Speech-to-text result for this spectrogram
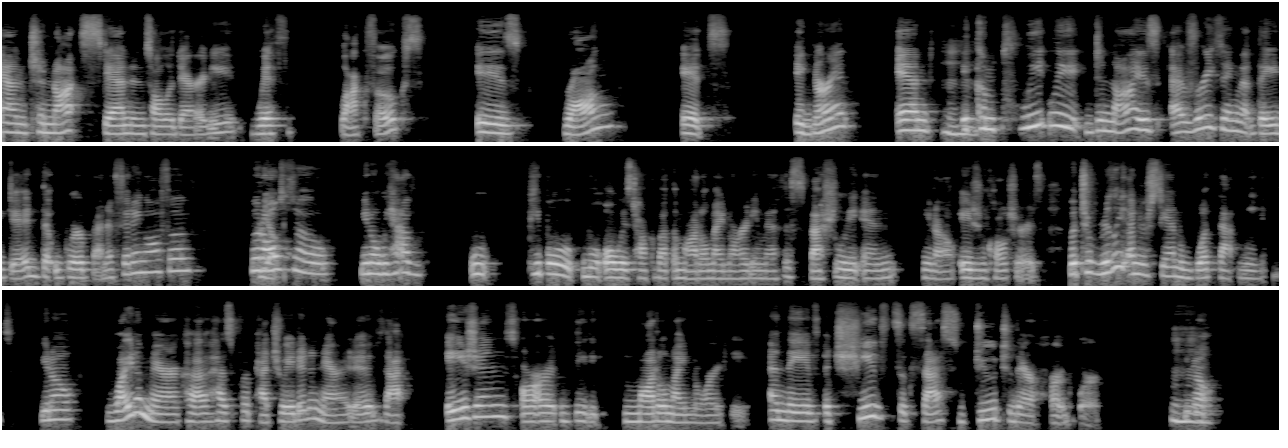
and to not stand in solidarity with Black folks is wrong, it's ignorant, and mm-hmm. it completely denies everything that they did that we're benefiting off of but yep. also you know we have people will always talk about the model minority myth especially in you know asian cultures but to really understand what that means you know white america has perpetuated a narrative that asians are the model minority and they've achieved success due to their hard work mm-hmm. you know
